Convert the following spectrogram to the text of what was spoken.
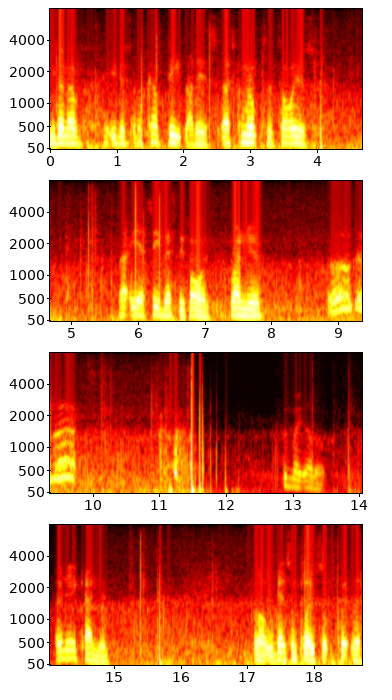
you don't have you just look how deep that is. That's coming up to the tyres. That ESC best be fine, brand new. Oh, look at that. Couldn't make that up. Only a canyon. Oh, we'll get some close ups quickly.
